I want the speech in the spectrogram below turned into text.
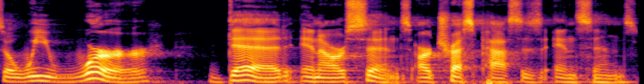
So we were dead in our sins, our trespasses and sins,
